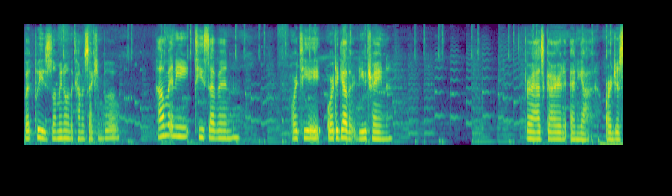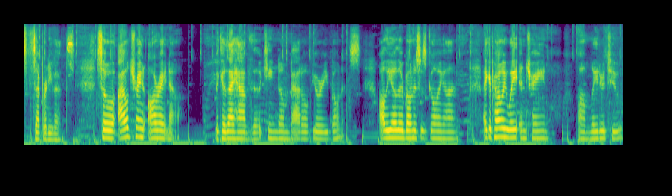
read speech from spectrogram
But please, let me know in the comment section below. How many T7 or T8 or together do you train for Asgard and Yacht, or just separate events. So I'll train all right now because I have the Kingdom Battle Fury bonus. All the other bonuses going on. I could probably wait and train um, later too.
